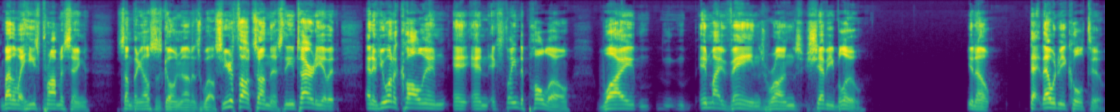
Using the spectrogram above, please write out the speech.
By the way, he's promising something else is going on as well. So your thoughts on this, the entirety of it, and if you want to call in and, and explain to Polo why in my veins runs Chevy Blue, you know, that, that would be cool too.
